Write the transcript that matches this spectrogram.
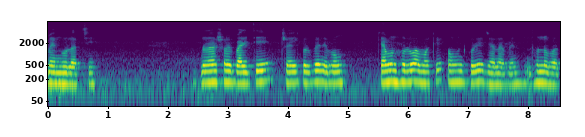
ম্যাঙ্গো লাচ্ছি। আপনারা সবাই বাড়িতে ট্রাই করবেন এবং কেমন হলো আমাকে কমেন্ট করে জানাবেন। ধন্যবাদ।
